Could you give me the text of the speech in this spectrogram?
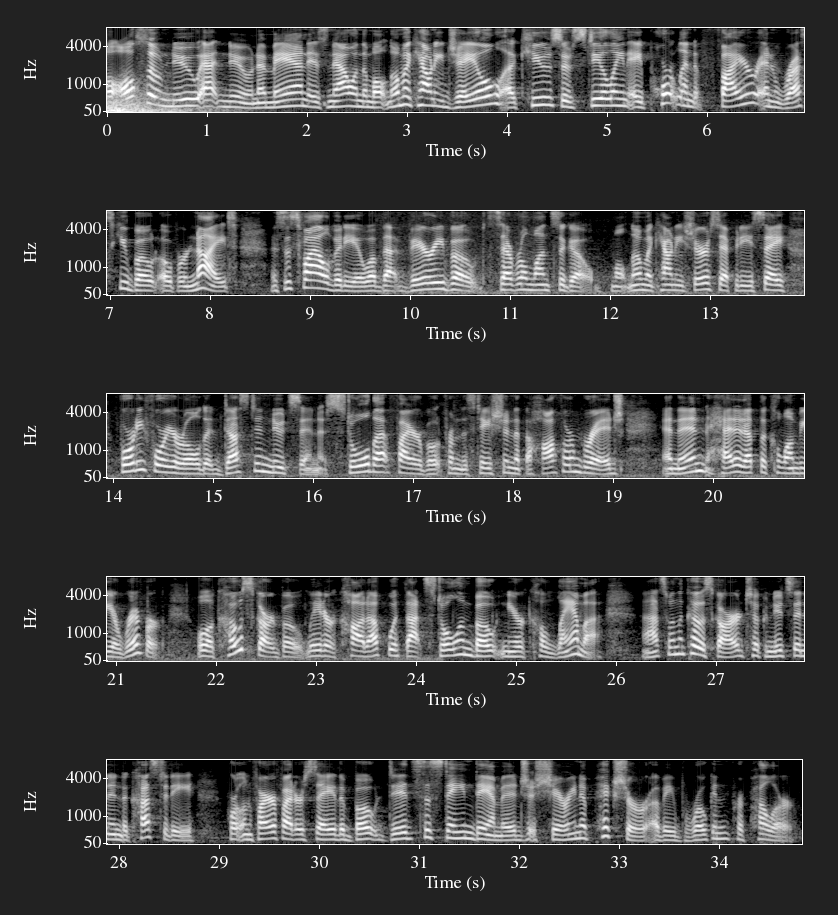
Also new at noon, a man is now in the Multnomah County Jail accused of stealing a Portland fire and rescue boat overnight. This is file video of that very boat several months ago. Multnomah County Sheriff's deputies say 44-year-old Dustin Knutson stole that fireboat from the station at the Hawthorne Bridge and then headed up the Columbia River. Well, a Coast Guard boat later caught up with that stolen boat near Kalama. That's when the Coast Guard took Knutson into custody. Portland firefighters say the boat did sustain damage, sharing a picture of a broken propeller.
